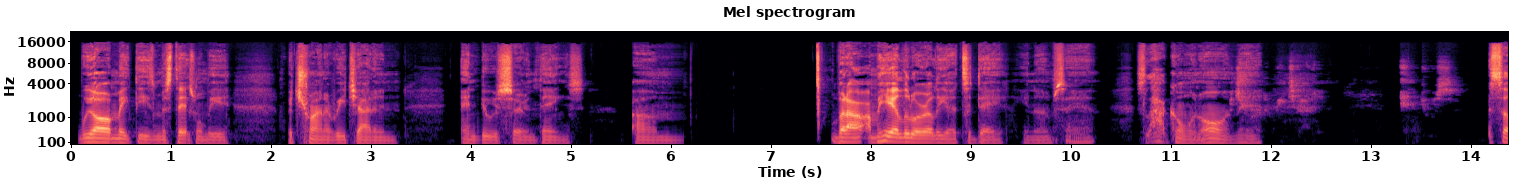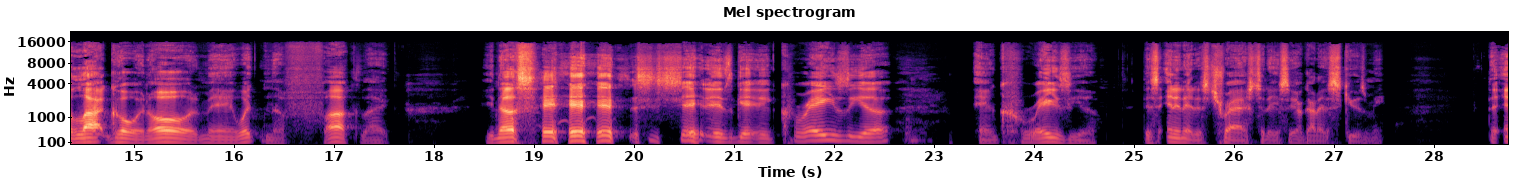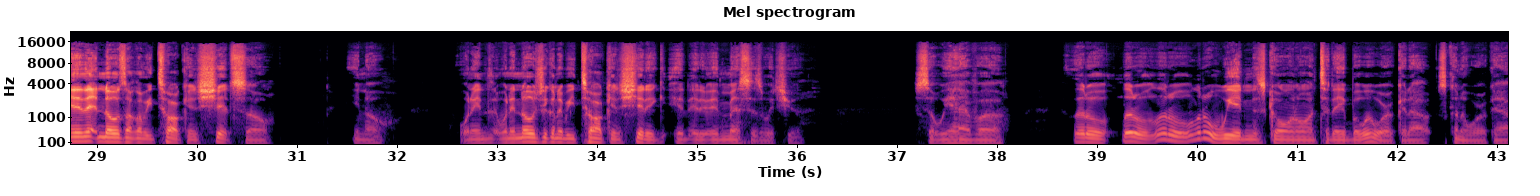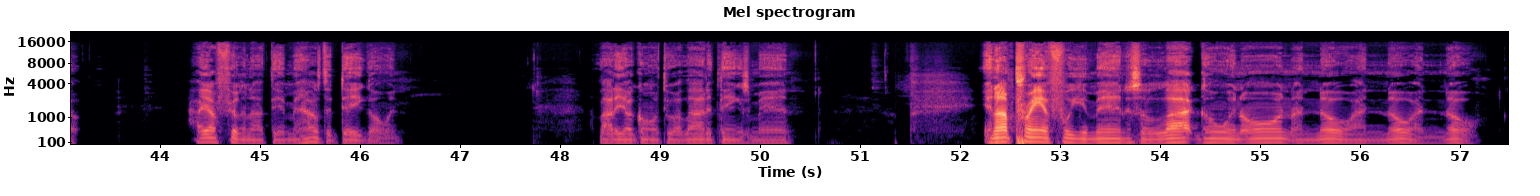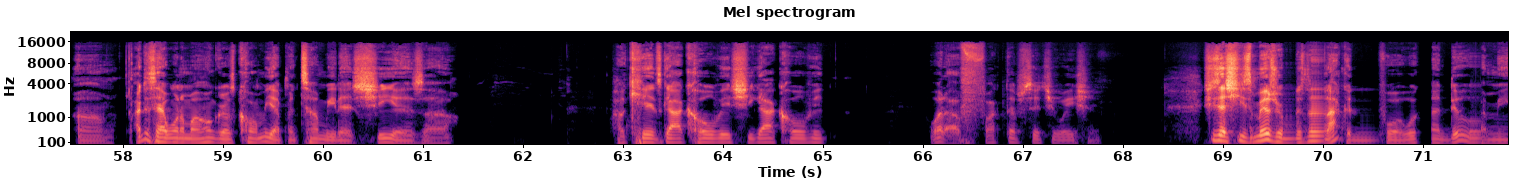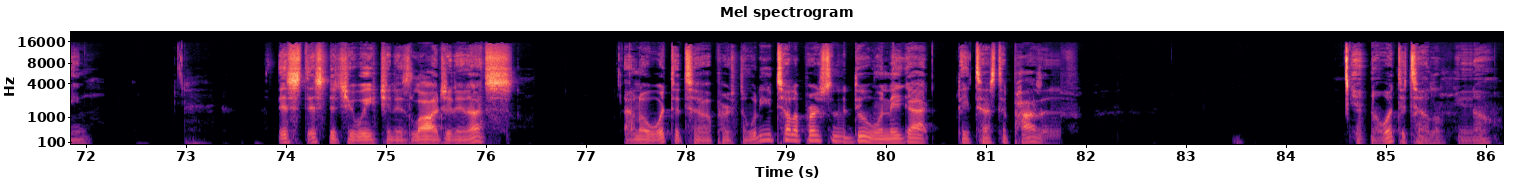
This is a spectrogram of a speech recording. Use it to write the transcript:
we all make these mistakes when we we're trying to reach out and and do certain things. Um, but I, I'm here a little earlier today. You know what I'm saying? It's a lot going on, man. It's a lot going on, man. What in the fuck? Like, you know? Shit is getting crazier and crazier. This internet is trash today, so y'all gotta excuse me. The internet knows I'm gonna be talking shit, so you know when it when it knows you're gonna be talking shit, it it, it it messes with you. So we have a little little little little weirdness going on today, but we'll work it out. It's gonna work out. How y'all feeling out there, man? How's the day going? A lot of y'all going through a lot of things, man. And I'm praying for you, man. There's a lot going on. I know, I know, I know. Um, I just had one of my homegirls call me up and tell me that she is uh her kids got COVID, she got COVID. What a fucked up situation. She said she's miserable. There's nothing I could do for. What can I do? I mean, this this situation is larger than us. I don't know what to tell a person. What do you tell a person to do when they got they tested positive? You know what to tell them, you know?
